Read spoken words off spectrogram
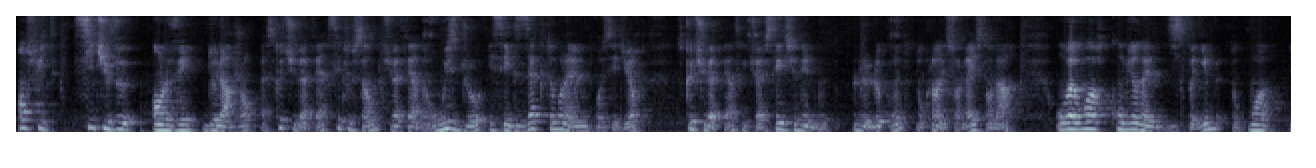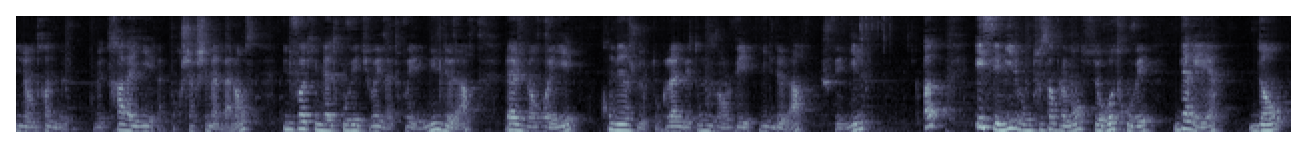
Ensuite, si tu veux enlever de l'argent, bah, ce que tu vas faire, c'est tout simple. Tu vas faire dans Withdraw et c'est exactement la même procédure. Ce que tu vas faire, c'est que tu vas sélectionner le, compte. Donc là, on est sur Live Standard. On va voir combien on a disponible. Donc moi, il est en train de me, me travailler pour chercher ma balance. Une fois qu'il me l'a trouvé, tu vois, il m'a trouvé les 1000 dollars. Là, je vais envoyer combien je veux. Donc là, admettons que je vais enlever 1000 dollars, je fais 1000, Hop, et ces 1000 vont tout simplement se retrouver derrière dans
